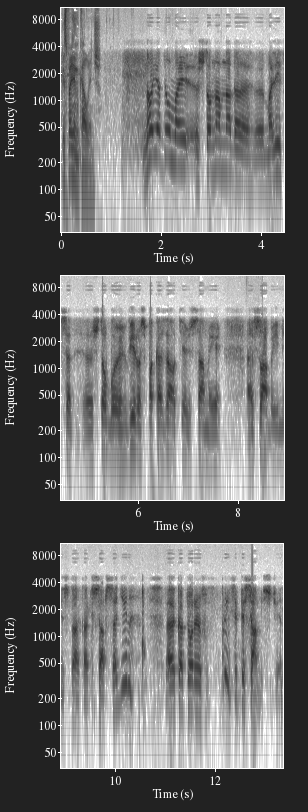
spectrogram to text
Господин Калынч. Но я думаю, что нам надо молиться, чтобы вирус показал те же самые Э, слабые места, как САРС-1, э, который, в принципе, сам исчез.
